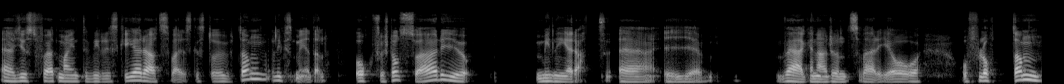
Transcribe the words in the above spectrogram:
eh, just för att man inte vill riskera att Sverige ska stå utan livsmedel. Och förstås så är det ju minerat eh, i vägarna runt Sverige och, och flottan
